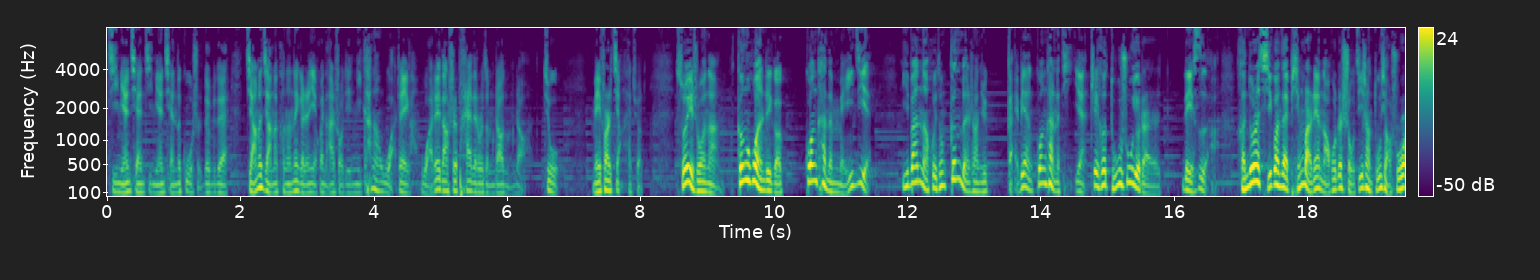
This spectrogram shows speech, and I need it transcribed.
几年前几年前的故事，对不对？讲着讲着，可能那个人也会拿着手机，你看看我这个，我这当时拍的时候怎么着怎么着，就没法讲下去了。所以说呢，更换这个。观看的媒介，一般呢会从根本上去改变观看的体验，这和读书有点类似啊。很多人习惯在平板电脑或者手机上读小说，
